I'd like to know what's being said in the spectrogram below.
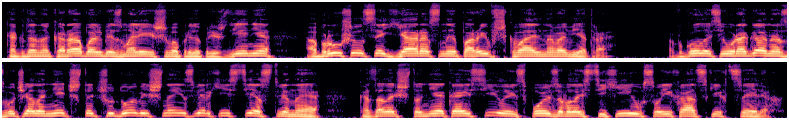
когда на корабль без малейшего предупреждения обрушился яростный порыв шквального ветра. В голосе урагана звучало нечто чудовищное и сверхъестественное — Казалось, что некая сила использовала стихию в своих адских целях.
